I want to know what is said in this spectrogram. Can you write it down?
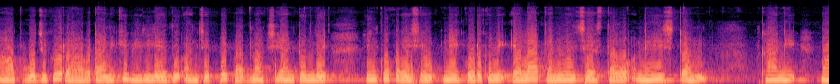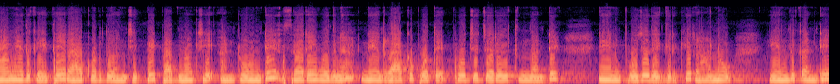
ఆ పూజకు రావటానికి వీల్లేదు అని చెప్పి పద్మాక్షి అంటుంది. ఇంకొక విషయం నీ కొడుకుని ఎలా కన్విన్స్ చేస్తావో నీ ఇష్టం. కానీ నా మీదకైతే రాకూడదు అని చెప్పి పద్మాక్షి అంటూ ఉంటే సరే వదిన నేను రాకపోతే పూజ జరుగుతుందంటే నేను పూజ దగ్గరికి రాను. ఎందుకంటే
